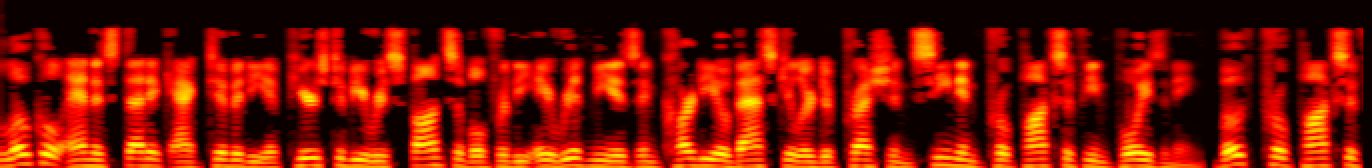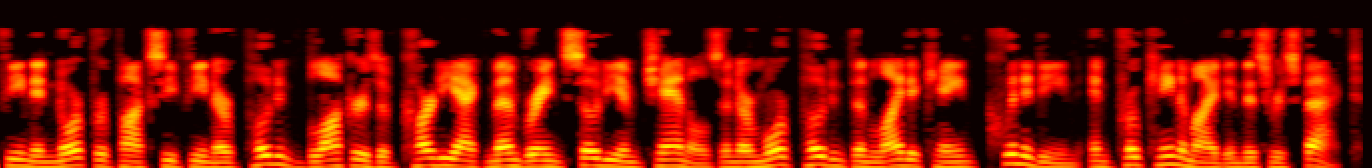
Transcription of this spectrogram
Local anesthetic activity appears to be responsible for the arrhythmias and cardiovascular depression seen in propoxyphene poisoning. Both propoxyphene and norpropoxyphene are potent blockers of cardiac membrane sodium channels and are more potent than lidocaine, quinidine, and procainamide in this respect.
